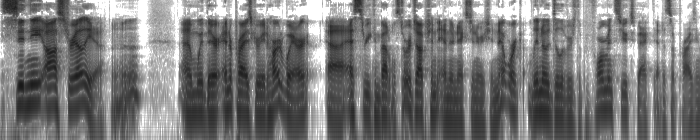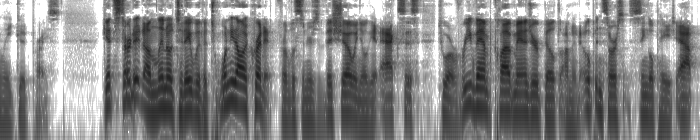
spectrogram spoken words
Sydney, Australia. Uh-huh. And with their enterprise grade hardware, uh, S3 compatible storage option, and their next generation network, Linode delivers the performance you expect at a surprisingly good price. Get started on Linode today with a $20 credit for listeners of this show, and you'll get access to a revamped cloud manager built on an open source single page app,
